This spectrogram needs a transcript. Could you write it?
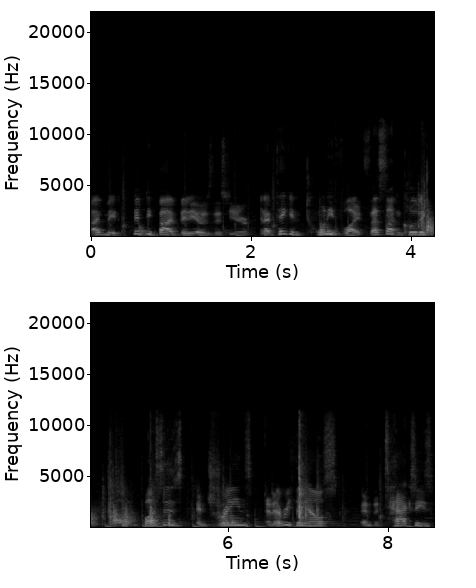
I've made 55 videos this year, and I've taken 20 flights. That's not including buses and trains and everything else and the taxis.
